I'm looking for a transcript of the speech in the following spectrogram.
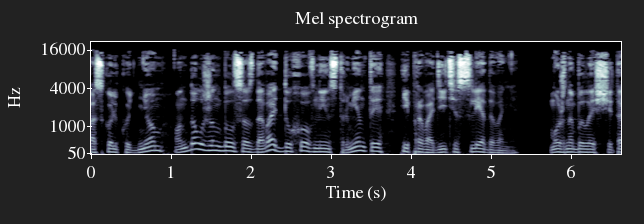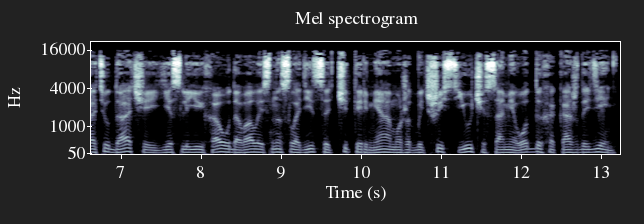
поскольку днем он должен был создавать духовные инструменты и проводить исследования. Можно было считать удачей, если Юйха удавалось насладиться четырьмя, может быть, шестью часами отдыха каждый день.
